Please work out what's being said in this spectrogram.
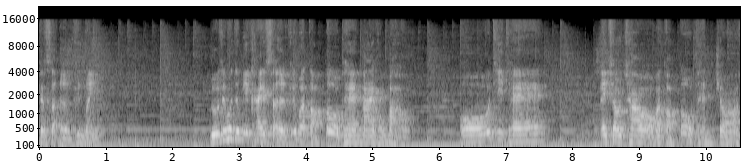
จะเสอขึ้นมาอีกดูซิว่าจะมีใครเสอขึ้นมาตอบโต้แทนนายของเบาโอ้ที่แท้ไอ้ชาวชาวๆออกมาตอบโต้แทนจอร์จ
